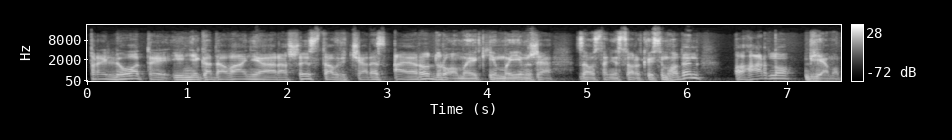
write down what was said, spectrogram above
Прильоти і негодування рашистів через аеродроми, які ми їм вже за останні 48 годин гарно б'ємо.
